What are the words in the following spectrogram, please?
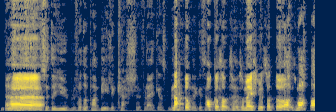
Det er Eh, at jeg og jubler for at et par biler krasjer fordi jeg ikke ønsker Nettopp. ikke sant? Akkurat som, som, som jeg skulle satt og som, ja,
